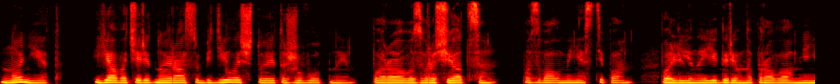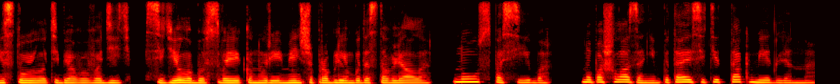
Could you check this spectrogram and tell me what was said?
Но нет. Я в очередной раз убедилась, что это животные. «Пора возвращаться», — позвал меня Степан. «Полина Игоревна права, мне не стоило тебя выводить. Сидела бы в своей конуре, меньше проблем бы доставляла». «Ну, спасибо». Но пошла за ним, пытаясь идти так медленно,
